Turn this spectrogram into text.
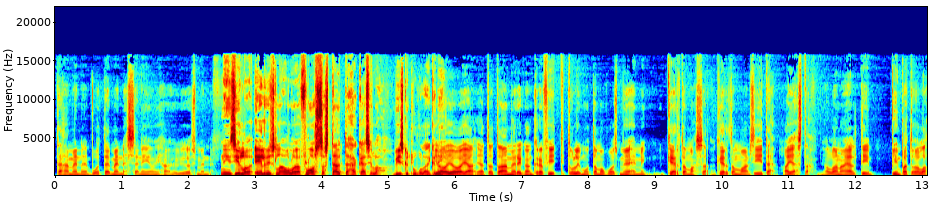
tähän menne, vuoteen mennessä, niin on ihan hyvin olisi mennyt. Niin silloin Elvis lauloi ja flossas täyttä häkää silloin 50-luvulla, eikö Joo, niin? joo, ja, ja tota Amerikan Graffiti tuli muutama vuosi myöhemmin kertomassa, kertomaan siitä ajasta, jolloin ajeltiin pimpatoilla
